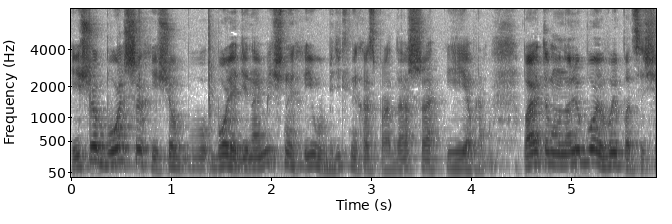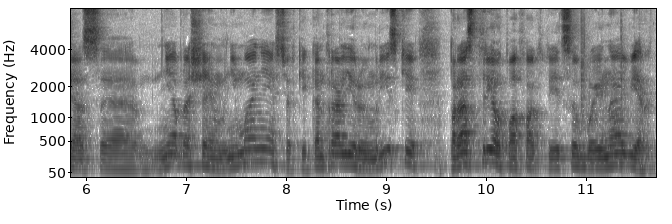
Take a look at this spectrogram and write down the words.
еще больших, еще более динамичных и убедительных распродаж евро. Поэтому на любой выпад сейчас э, не обращаем внимания, все-таки контролируем риски. Прострел по факту ЕЦБ и наверх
